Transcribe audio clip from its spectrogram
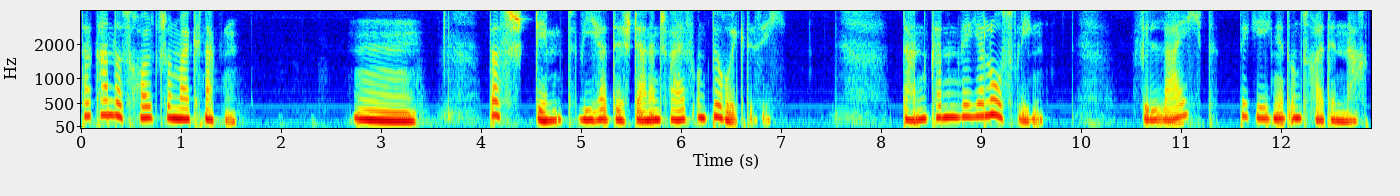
Da kann das Holz schon mal knacken. Hm, das stimmt, wieherte Sternenschweif und beruhigte sich. Dann können wir ja losfliegen. Vielleicht begegnet uns heute Nacht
